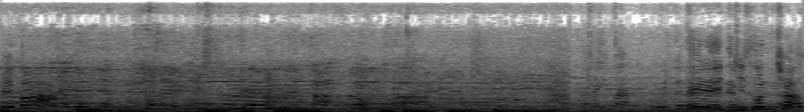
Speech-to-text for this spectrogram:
대박. 골든브리지 도착.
